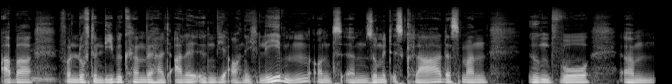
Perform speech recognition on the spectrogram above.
aber mhm. von Luft und Liebe können wir halt alle irgendwie auch nicht leben und ähm, somit ist klar, dass man irgendwo ähm,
